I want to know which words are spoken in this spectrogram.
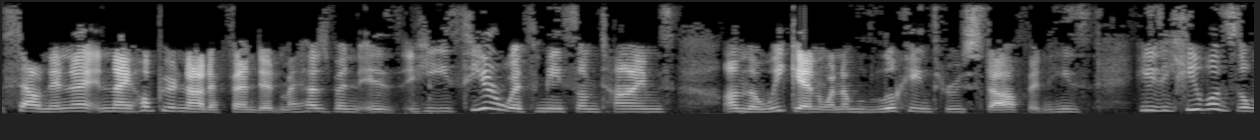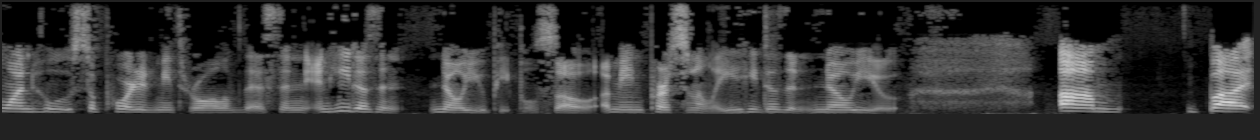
sounded, and I, and I hope you're not offended. My husband is, he's here with me sometimes on the weekend when I'm looking through stuff and he's, he, he was the one who supported me through all of this and, and he doesn't know you people. So, I mean, personally, he doesn't know you. Um, but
